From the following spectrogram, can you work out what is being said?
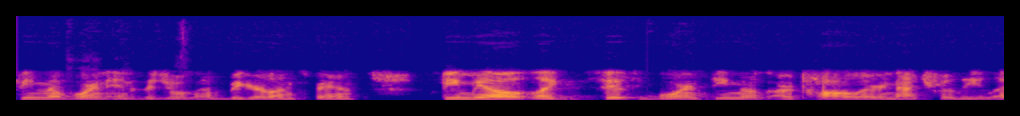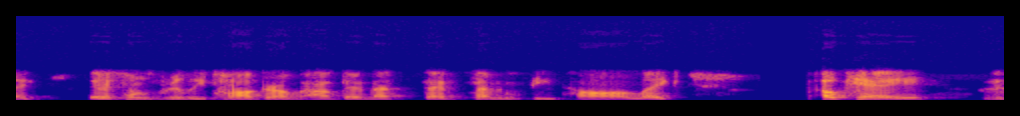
female born individuals have bigger lung spans. Female like cis born females are taller naturally. Like there's some really tall girls out there that's seven feet tall. Like okay, the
